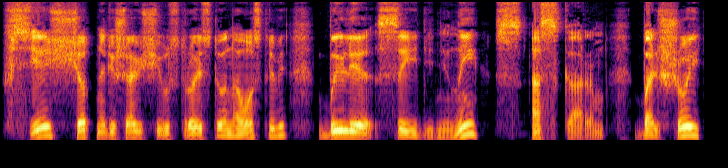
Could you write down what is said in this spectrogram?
Все счетно-решающие устройства на острове были соединены с Аскаром, большой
